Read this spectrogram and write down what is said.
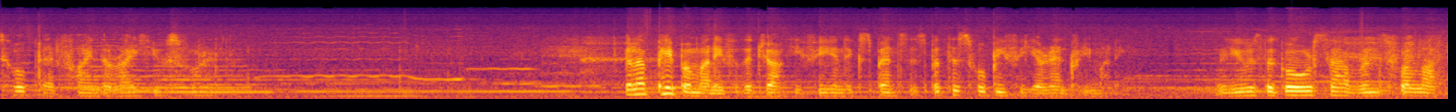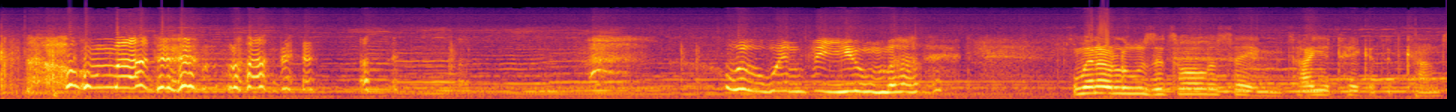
I'd find the right use for it. You'll have paper money for the jockey fee and expenses, but this will be for your entry money. We'll use the gold sovereigns for luck. Oh, Mother, Mother, Mother. We'll win for you, Mother. Win or lose, it's all the same. It's how you take it that counts.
